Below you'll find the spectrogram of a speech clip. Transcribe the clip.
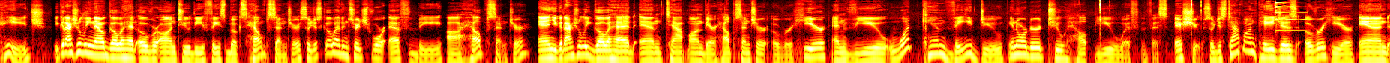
page, you could actually now go ahead over onto the Facebook's Help Center. So just go ahead and search for FB uh, Help Center, and you could actually go ahead and tap on their Help Center over here and view what can they do in order to help you with this issue. So just tap on Pages over here, and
